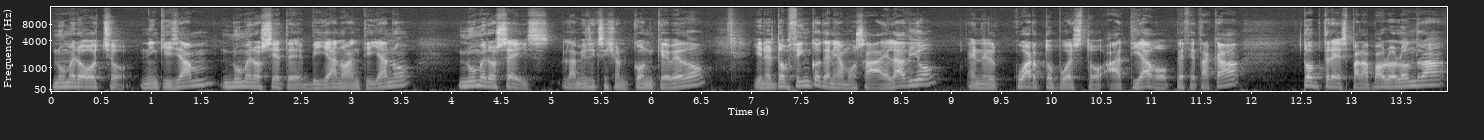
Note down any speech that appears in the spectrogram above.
Número 8, Nicky Jam. Número 7, Villano Antillano. Número 6, la Music Session con Quevedo. Y en el top 5 teníamos a Eladio. En el cuarto puesto a Tiago PZK. Top 3 para Pablo Londra.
